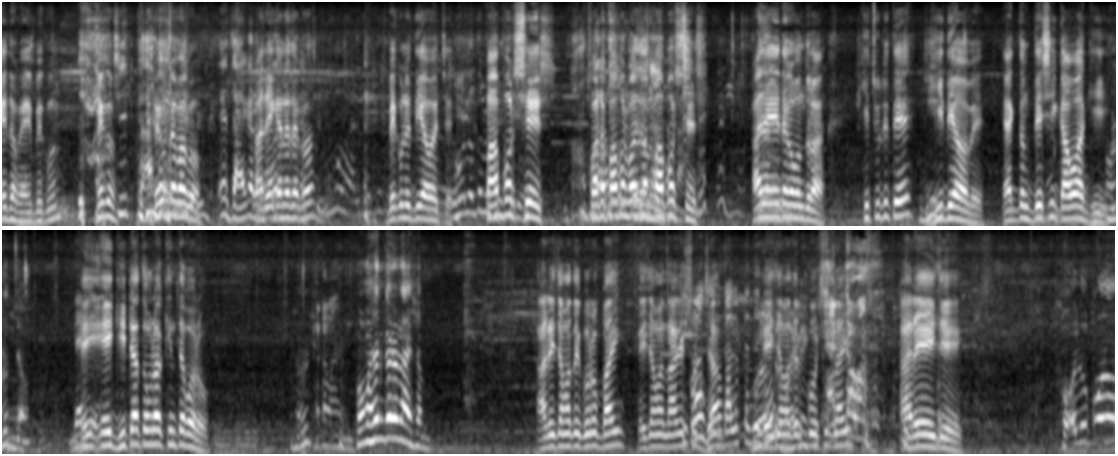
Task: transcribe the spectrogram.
এই দেখো এই বেগুন। বেগুন বেগুনটা জায়গা আর এখানে দেখো বেগুনে দেওয়া হয়েছে। পাপড় শেষ। কটা পাপড় ভাজলাম পাপড় শেষ। আচ্ছা এই দেখো বন্ধুরা খিচুড়িতে ঘি। দেওয়া হবে। একদম দেশি গাওয়া ঘি। এই এই ঘিটা তোমরা কিনতে পারো। প্রমোশন করো না সব আর এই যে আমাদের গৌরব ভাই এই যে আমাদের নাগেশ্বর ঝা এই যে আমাদের কৌশিক ভাই আর এই যে ফলো করো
